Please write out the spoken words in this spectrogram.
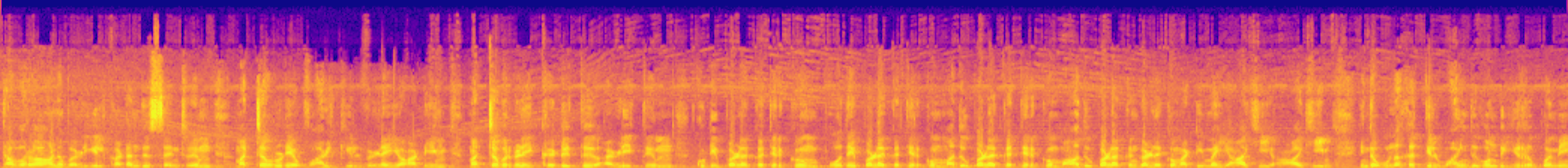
தவறான வழியில் கடந்து சென்று மற்றவருடைய வாழ்க்கையில் விளையாடி மற்றவர்களை கெடுத்து அழித்து குடிப்பழக்கத்திற்கும் போதை பழக்கத்திற்கும் மது பழக்கத்திற்கும் மாது பழக்கங்களுக்கும் அடிமையாகி ஆகி இந்த உலகத்தில் வாழ்ந்து கொண்டு இருப்போமே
